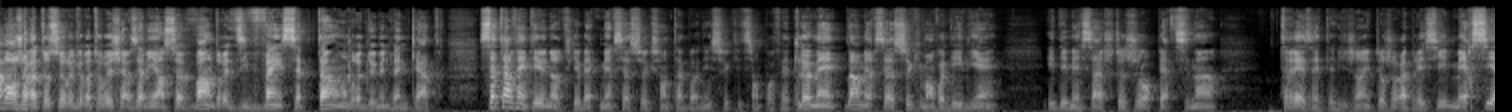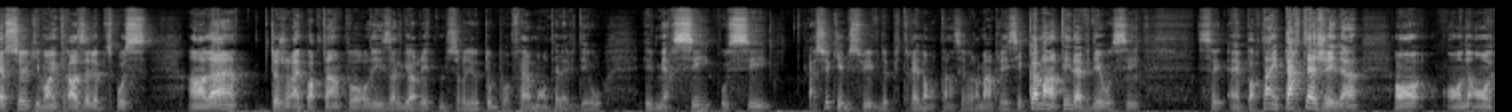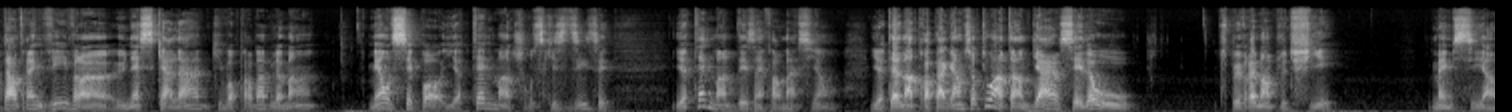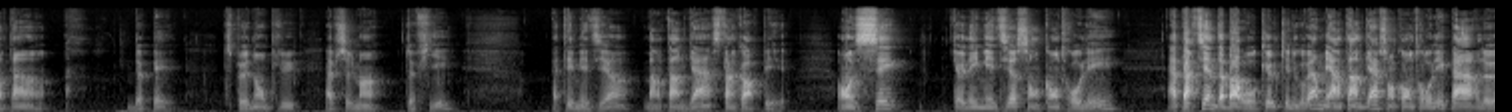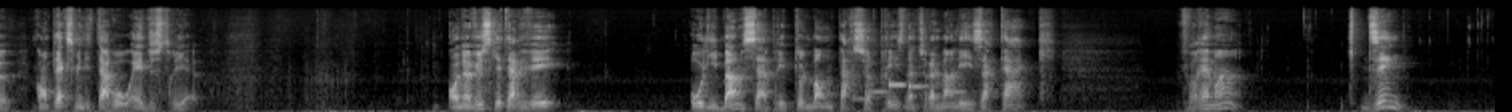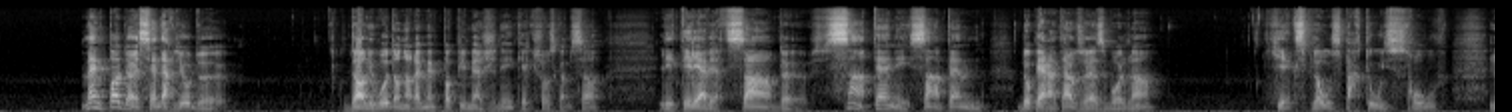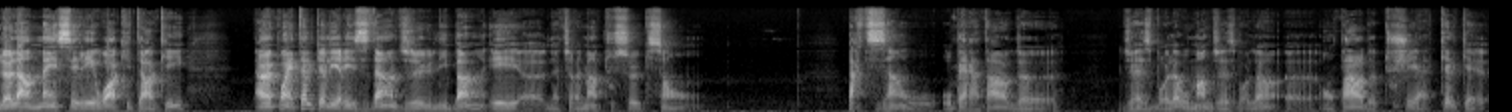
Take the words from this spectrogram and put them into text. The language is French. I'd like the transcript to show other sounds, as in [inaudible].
Ah, bonjour à tous, heureux de vous retrouver, chers amis, en ce vendredi 20 septembre 2024. 7h21 heure du Québec. Merci à ceux qui sont abonnés, ceux qui ne sont pas faits. Là, maintenant, merci à ceux qui m'envoient des liens et des messages toujours pertinents, très intelligents et toujours appréciés. Merci à ceux qui vont écraser le petit pouce en l'air, toujours important pour les algorithmes sur YouTube pour faire monter la vidéo. Et merci aussi à ceux qui me suivent depuis très longtemps, c'est vraiment apprécié. Commentez la vidéo aussi, c'est important. Et partagez-la. On, est en train de vivre une escalade qui va probablement... Mais on ne le sait pas. Il y a tellement de choses qui se disent. Il y a tellement de désinformation. Il y a tellement de propagande. Surtout en temps de guerre, c'est là où tu peux vraiment plus te fier. Même si en temps de paix, tu peux non plus absolument te fier à tes médias. Mais en temps de guerre, c'est encore pire. On le sait que les médias sont contrôlés, appartiennent d'abord au culte qui nous gouverne, mais en temps de guerre sont contrôlés par le complexe militaro-industriel. On a vu ce qui est arrivé au Liban, ça a pris tout le monde par surprise, naturellement, les attaques vraiment dignes, même pas d'un scénario d'Hollywood, on n'aurait même pas pu imaginer quelque chose comme ça les téléavertisseurs de centaines et centaines d'opérateurs du Hezbollah qui explosent partout où ils se trouvent. Le lendemain, c'est les walkie-talkies, à un point tel que les résidents du Liban et euh, naturellement tous ceux qui sont partisans ou opérateurs de, du Hezbollah ou membres du Hezbollah euh, ont peur de toucher à quelques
